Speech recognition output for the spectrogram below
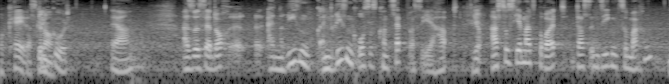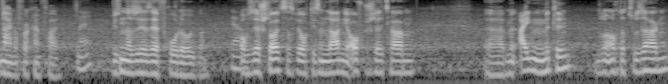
Okay, das klingt Genau. gut. Ja. Also ist ja doch äh, ein, riesen, ein riesengroßes Konzept, was ihr habt. Ja. Hast du es jemals bereut, das in Siegen zu machen? Nein, auf gar keinen Fall. Nee? Wir sind also sehr, sehr froh darüber. Ja. Auch sehr stolz, dass wir auch diesen Laden hier aufgestellt haben. Äh, mit eigenen Mitteln, muss man auch dazu sagen.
